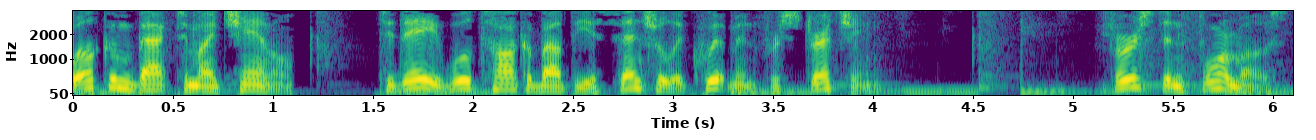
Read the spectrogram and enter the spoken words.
Welcome back to my channel. Today we'll talk about the essential equipment for stretching. First and foremost,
